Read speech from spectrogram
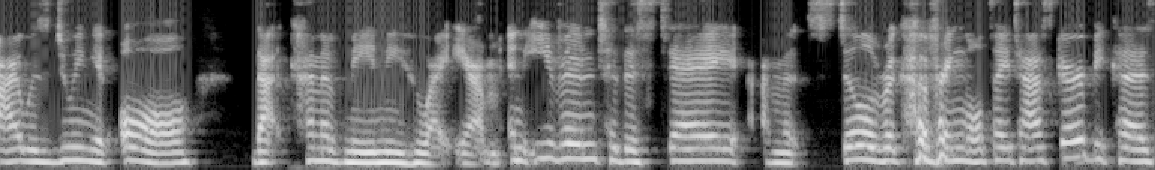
I was doing it all, that kind of made me who I am. And even to this day, I'm still a recovering multitasker because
